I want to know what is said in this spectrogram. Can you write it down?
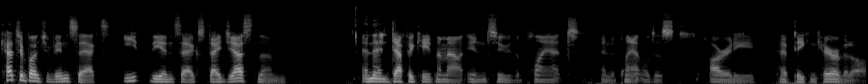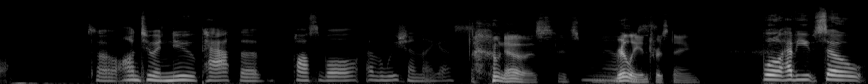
catch a bunch of insects, eat the insects, digest them, and then defecate them out into the plant. And the plant will just already have taken care of it all. So onto a new path of possible evolution, I guess. Who knows? It's Who knows? really interesting. Well, have you so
